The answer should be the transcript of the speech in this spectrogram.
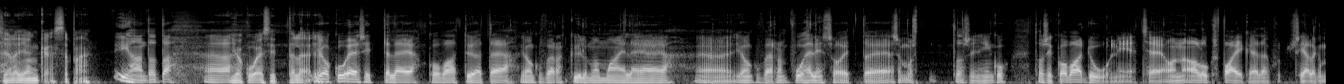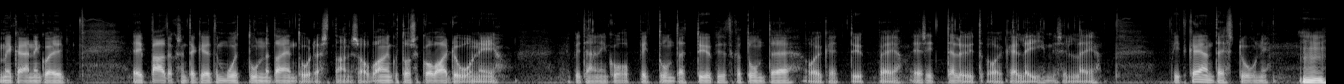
Siellä Jenkeissä päin? Ihan tota... Ää, joku esittelee. Joku ja... esittelee ja kovaa työtä ja jonkun verran kylmämaileja ja ää, jonkun verran puhelinsoittoja ja semmoista tosi, niin kuin, tosi kovaa duunia. Et se on aluksi vaikeaa, kun siellä mekään niin kuin ei, ei päätöksentekijöitä muut tunneta entuudestaan, niin se on vaan niin kuin tosi kovaa duunia. Ja pitää niin kuin oppia tuntea tyypit, jotka tuntee oikeita tyyppejä ja esittelyitä oikeille ihmisille ja pitkäjänteistä duuni. Mm.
